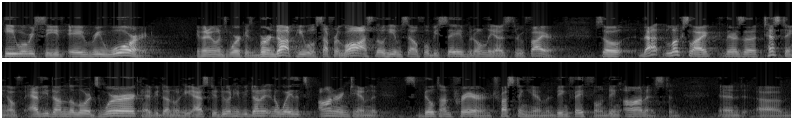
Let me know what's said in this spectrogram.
he will receive a reward. If anyone's work is burned up, he will suffer loss, though he himself will be saved, but only as through fire. So that looks like there's a testing of have you done the Lord's work? Have you done what He asked you to do? And have you done it in a way that's honoring to Him, that's built on prayer and trusting Him and being faithful and being honest and, and um,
